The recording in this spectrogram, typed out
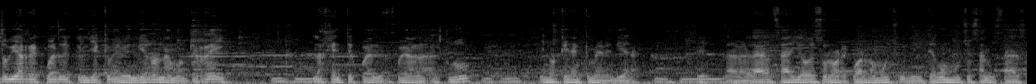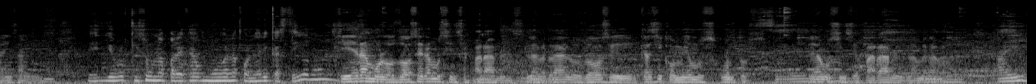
Todavía recuerdo que el día que me vendieron a Monterrey, la gente fue, al, fue al, al club y no querían que me vendiera. Sí, la verdad, o sea, yo eso lo recuerdo mucho y tengo muchas amistades ahí en San Luis. Yo creo que hizo una pareja muy buena con Eric Castillo, ¿no? Sí, éramos los dos, éramos inseparables. La verdad, los dos eh, casi comíamos juntos. Sí. Éramos inseparables, la mera verdad. Ahí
